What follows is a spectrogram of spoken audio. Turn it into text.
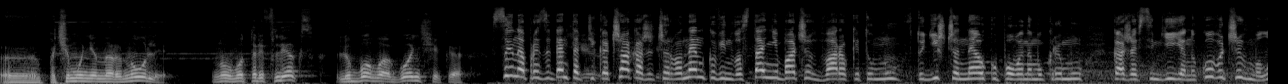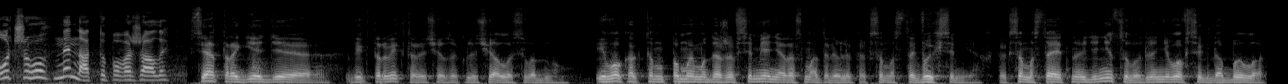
Э, почему не нырнули. Ну вот рефлекс любого гонщика – Сина президента втікача, каже Червоненко, він востаннє бачив два роки тому, в тоді ще не окупованому Криму. Каже, в сім'ї Януковичів молодшого не надто поважали. Вся трагедия Виктора Викторовича заключалась в одном. Его как-то, по-моему, даже в семье не рассматривали как самосто... в их семье, как самостоятельную единицу. Возле него всегда было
